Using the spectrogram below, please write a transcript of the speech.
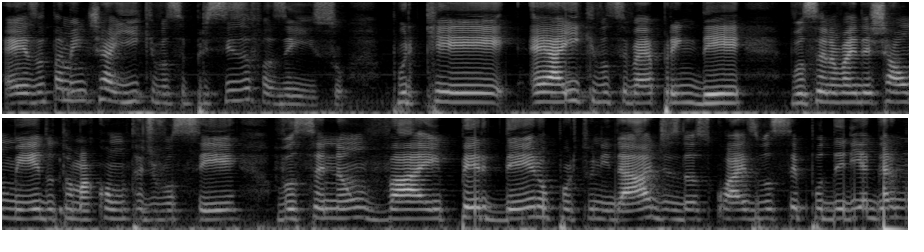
é exatamente aí que você precisa fazer isso. Porque é aí que você vai aprender, você não vai deixar o medo tomar conta de você, você não vai perder oportunidades das quais você poderia ganhar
